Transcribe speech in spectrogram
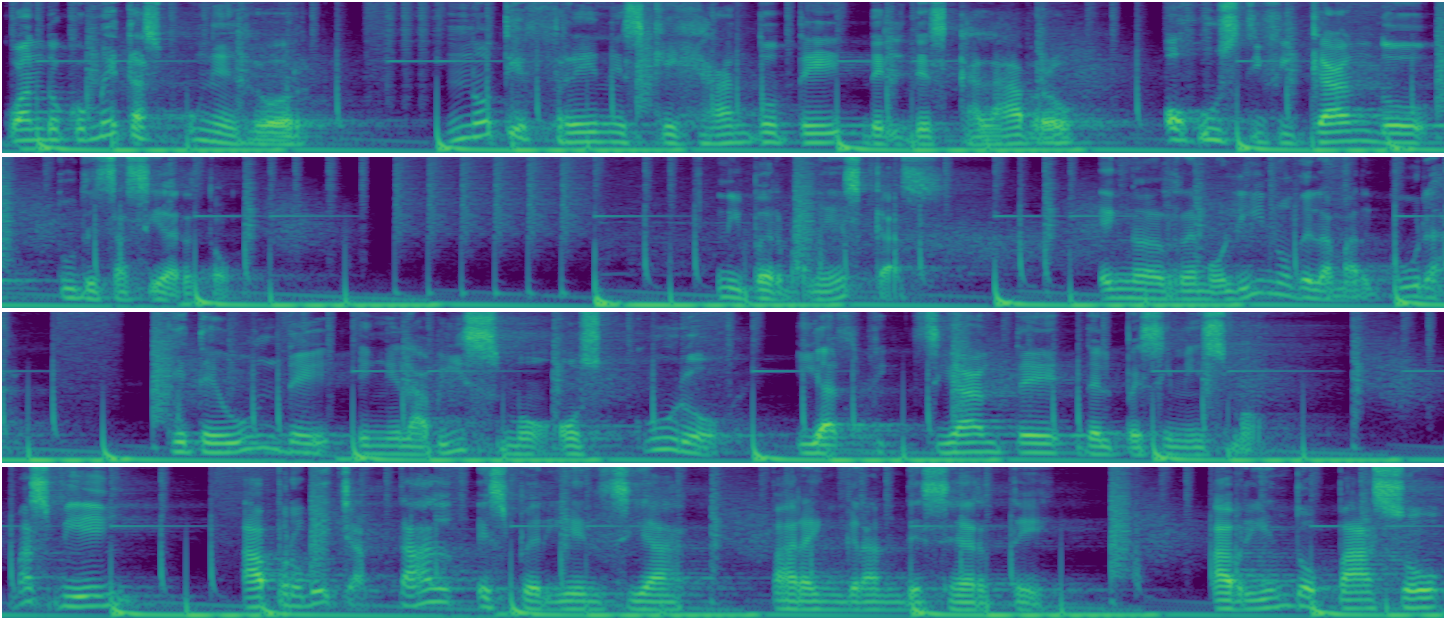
Cuando cometas un error, no te frenes quejándote del descalabro o justificando tu desacierto. Ni permanezcas en el remolino de la amargura que te hunde en el abismo oscuro y asfixiante del pesimismo. Más bien, aprovecha tal experiencia para engrandecerte, abriendo paso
